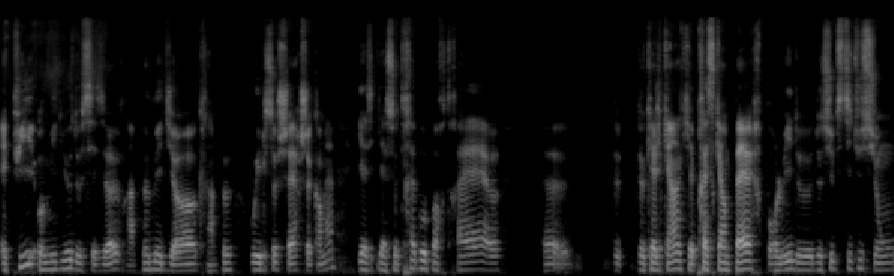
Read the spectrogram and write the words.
Et puis, au milieu de ses œuvres un peu médiocres, un peu où il se cherche quand même, il y a, il y a ce très beau portrait euh, de, de quelqu'un qui est presque un père pour lui de, de, substitution,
